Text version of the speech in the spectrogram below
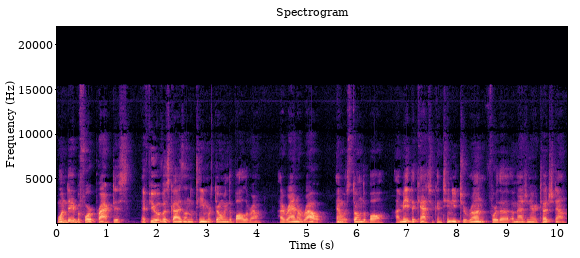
One day before practice, a few of us guys on the team were throwing the ball around. I ran a route and was thrown the ball. I made the catch and continued to run for the imaginary touchdown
